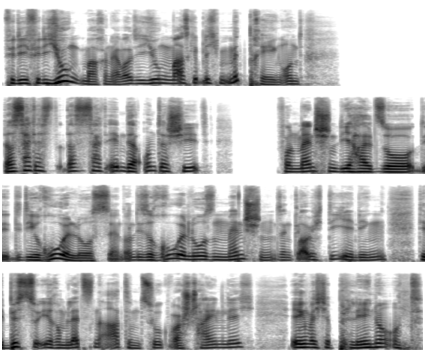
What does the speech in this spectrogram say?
für die, für die Jugend machen, er wollte die Jugend maßgeblich mitprägen. Und das ist halt, das, das ist halt eben der Unterschied von Menschen, die halt so, die, die, die ruhelos sind. Und diese ruhelosen Menschen sind, glaube ich, diejenigen, die bis zu ihrem letzten Atemzug wahrscheinlich irgendwelche Pläne und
